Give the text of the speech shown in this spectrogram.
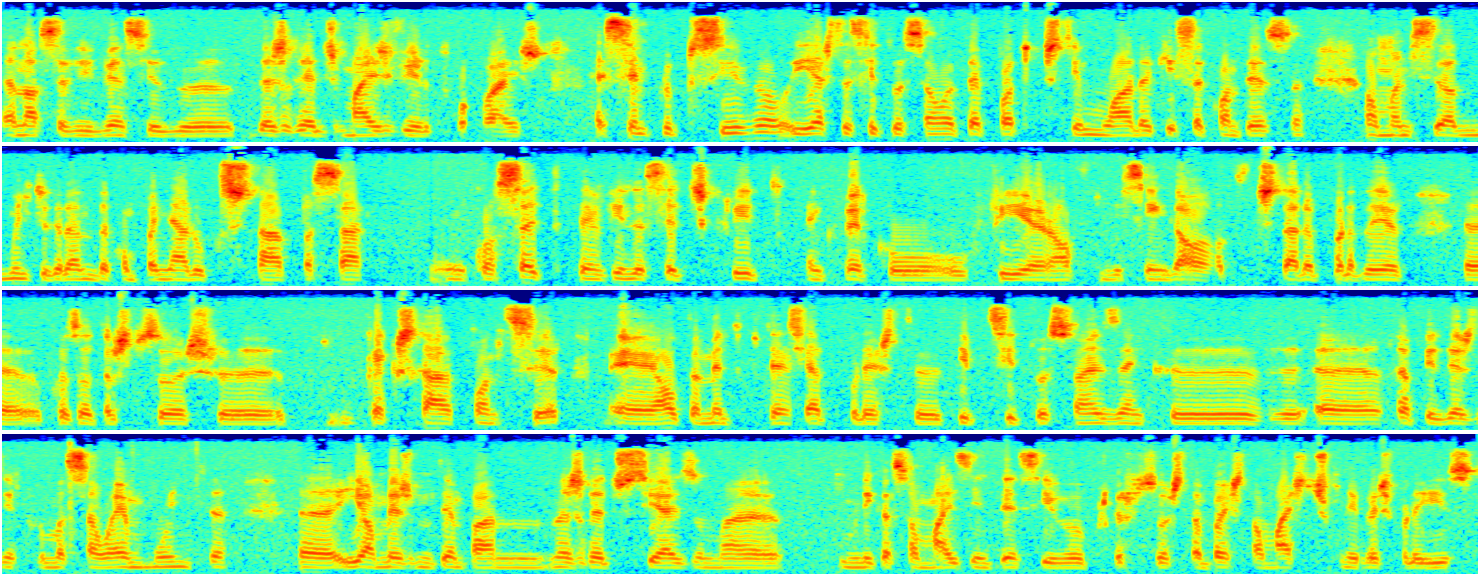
a nossa vivência de, das redes mais virtuais. É sempre possível e esta situação até pode estimular a que isso aconteça. Há uma necessidade muito grande de acompanhar o que se está a passar um conceito que tem vindo a ser descrito, que tem que ver com o fear of missing out, de estar a perder uh, com as outras pessoas uh, o que é que está a acontecer, é altamente potenciado por este tipo de situações em que a rapidez de informação é muita e ao mesmo tempo há nas redes sociais uma comunicação mais intensiva, porque as pessoas também estão mais disponíveis para isso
